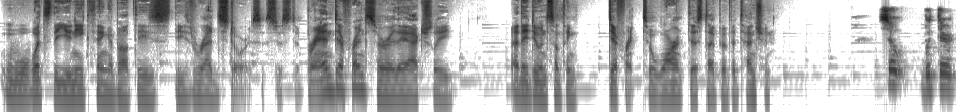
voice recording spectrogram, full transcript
what's the unique thing about these these red stores? It's just a brand difference, or are they actually are they doing something different to warrant this type of attention? So with their,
